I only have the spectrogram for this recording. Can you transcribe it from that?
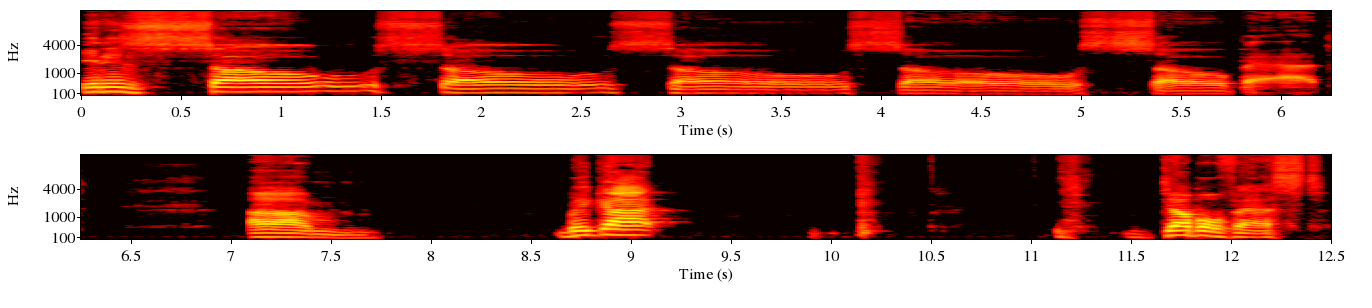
it is so so so so so bad. Um, we got Double Vest,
